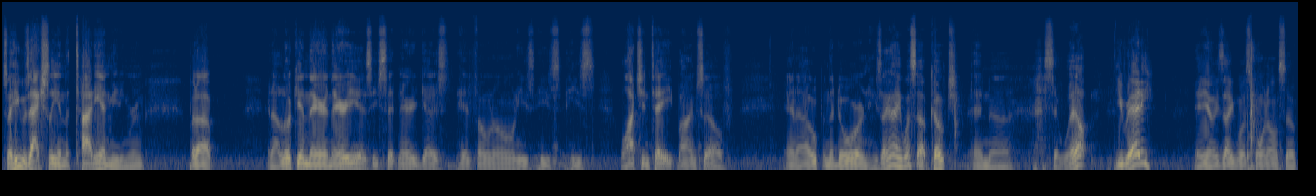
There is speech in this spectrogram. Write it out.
so he was actually in the tight end meeting room, but uh, And I look in there, and there he is. He's sitting there. He got his headphone on. He's he's he's watching tape by himself. And I open the door, and he's like, "Hey, what's up, coach?" And uh, I said, "Well, you ready?" And you know, he's like, "What's going on?" So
